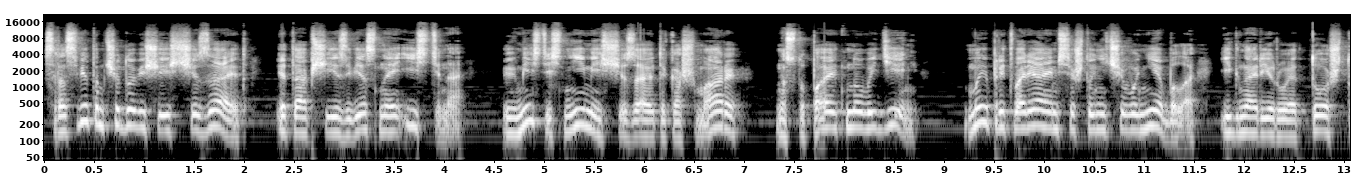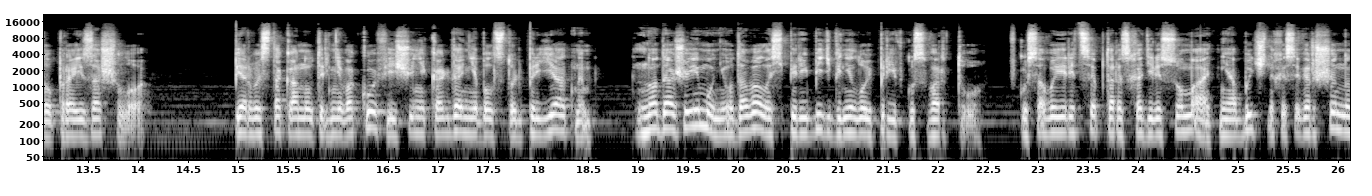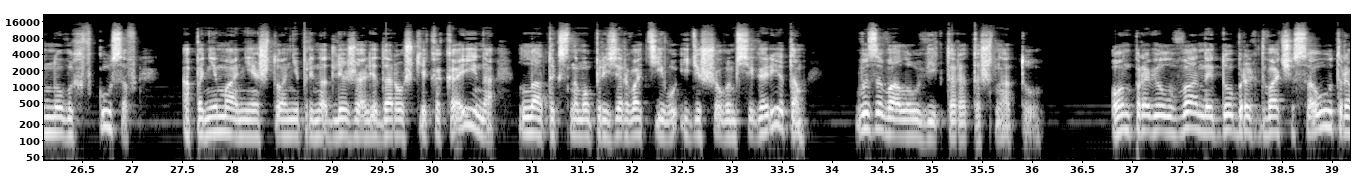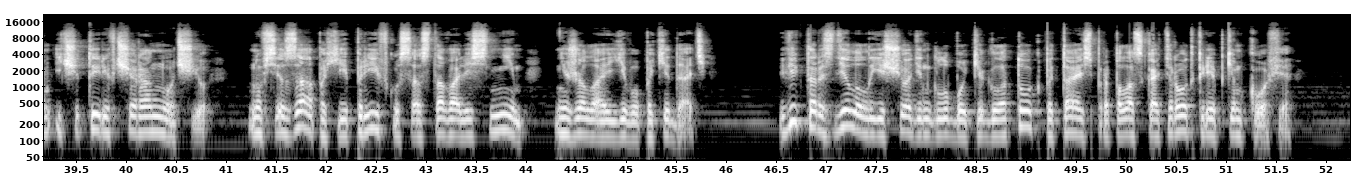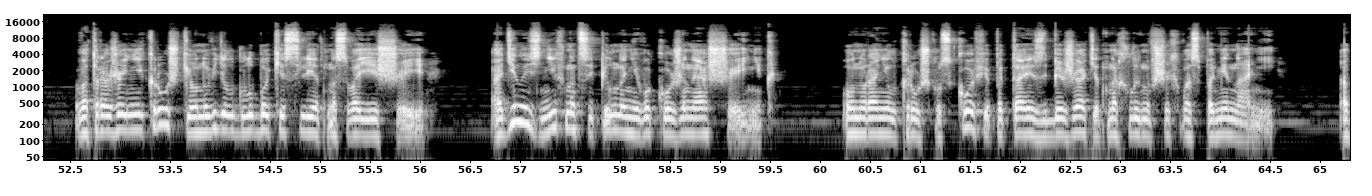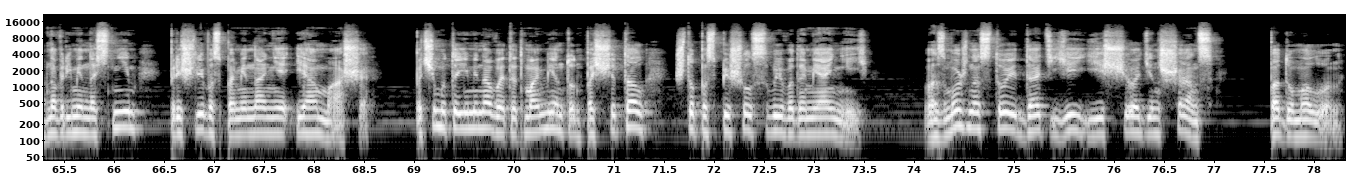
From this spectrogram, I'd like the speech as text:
С рассветом чудовище исчезает, это общеизвестная истина – Вместе с ними исчезают и кошмары, наступает новый день. Мы притворяемся, что ничего не было, игнорируя то, что произошло. Первый стакан утреннего кофе еще никогда не был столь приятным, но даже ему не удавалось перебить гнилой привкус во рту. Вкусовые рецепторы сходили с ума от необычных и совершенно новых вкусов, а понимание, что они принадлежали дорожке кокаина, латексному презервативу и дешевым сигаретам – вызывало у Виктора тошноту. Он провел в ванной добрых два часа утром и четыре вчера ночью, но все запахи и привкусы оставались с ним, не желая его покидать. Виктор сделал еще один глубокий глоток, пытаясь прополоскать рот крепким кофе. В отражении кружки он увидел глубокий след на своей шее. Один из них нацепил на него кожаный ошейник. Он уронил кружку с кофе, пытаясь сбежать от нахлынувших воспоминаний. Одновременно с ним пришли воспоминания и о Маше. Почему-то именно в этот момент он посчитал, что поспешил с выводами о ней. «Возможно, стоит дать ей еще один шанс», – подумал он.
